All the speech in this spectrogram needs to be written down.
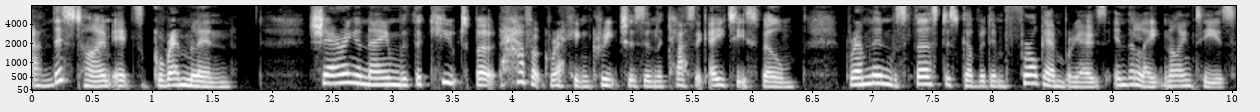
and this time it's Gremlin. Sharing a name with the cute but havoc wrecking creatures in the classic 80s film, Gremlin was first discovered in frog embryos in the late 90s,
